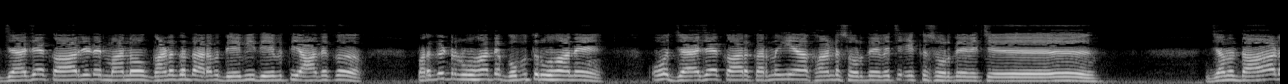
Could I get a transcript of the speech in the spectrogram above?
ਜੈ ਜੈਕਾਰ, ਜਿਹੜੇ ਮਾਨੋ ਗਣ ਗੰਧਰਵ, ਦੇਵੀ ਦੇਵਤੇ ਆਦਿਕ ਪ੍ਰਗਟ ਰੂਹਾਂ ਤੇ ਗੁਪਤ ਰੂਹਾਂ ਨੇ, ਉਹ ਜੈ ਜੈਕਾਰ ਕਰਨਗੀਆਂ ਅਖੰਡ ਸੁਰ ਦੇ ਵਿੱਚ, ਇੱਕ ਸੁਰ ਦੇ ਵਿੱਚ। ਜਮਦਾੜ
